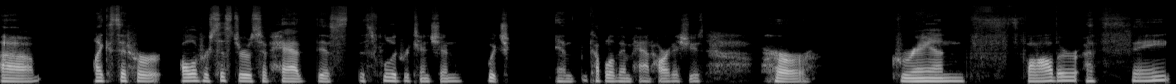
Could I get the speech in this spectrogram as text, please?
Um, like I said, her all of her sisters have had this this fluid retention, which and a couple of them had heart issues. Her grandfather, I think,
